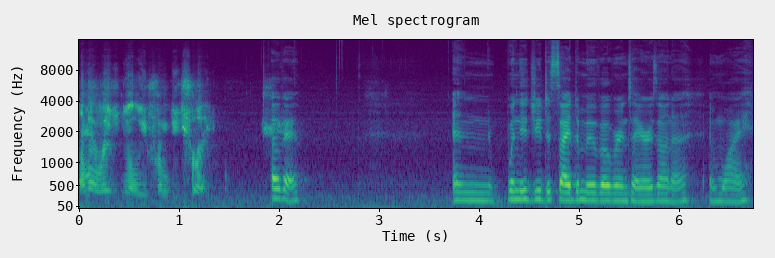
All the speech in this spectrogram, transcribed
I'm originally from Detroit. Okay. And when did you decide to move over into Arizona, and why?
